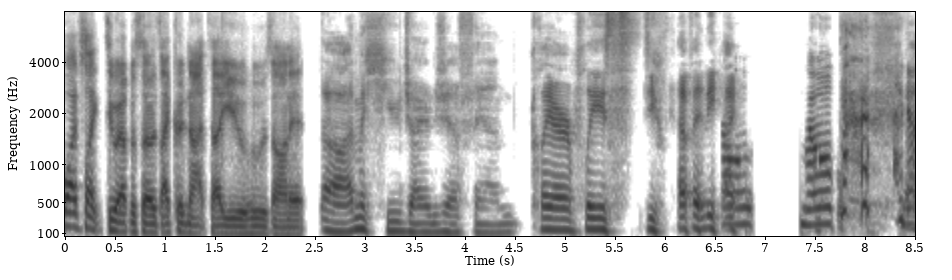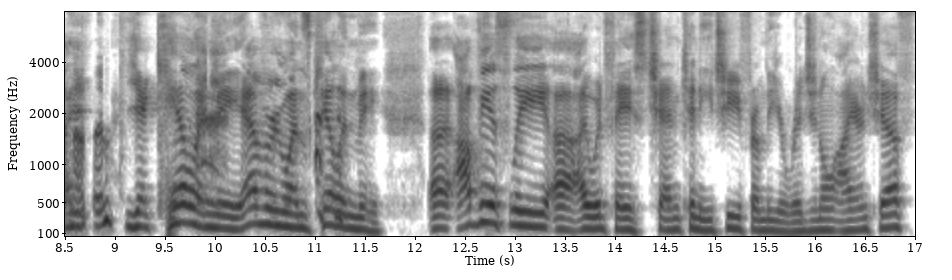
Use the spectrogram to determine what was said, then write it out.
Watched like two episodes. I could not tell you who was on it. Uh, I'm a huge Iron Chef fan. Claire, please, do you have any? No, nope. I got I- nothing. You're killing me. Everyone's killing me. Uh, obviously, uh, I would face Chen Kenichi from the original Iron Chef,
